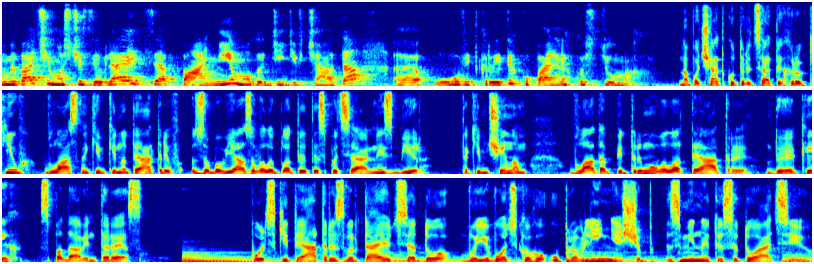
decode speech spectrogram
Ми бачимо, що з'являються пані, молоді дівчата е, у відкритих купальних костюмах. На початку 30-х років власників кінотеатрів зобов'язували платити спеціальний збір. Таким чином, влада підтримувала театри, до яких спадав інтерес. Польські театри звертаються до воєводського управління, щоб змінити ситуацію.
